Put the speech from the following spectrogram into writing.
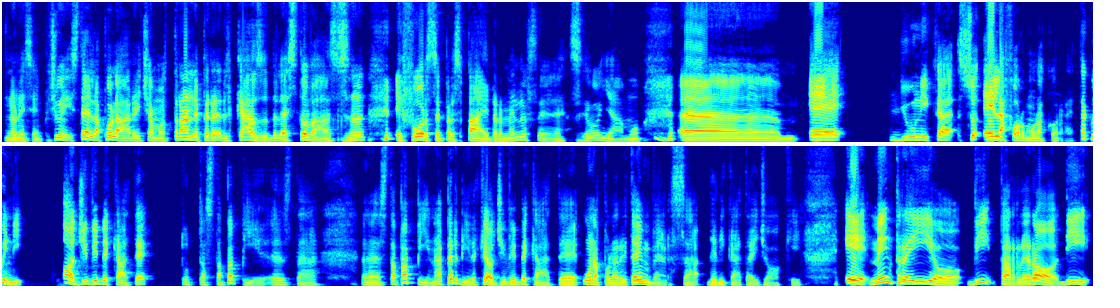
non è semplice. Quindi Stella Polare, diciamo, tranne per il caso Last of Us e forse per Spider-Man, se, se vogliamo, ehm, è l'unica, so- è la formula corretta. Quindi oggi vi beccate tutta sta, papi- eh, sta, eh, sta pappina per dire che oggi vi beccate una polarità inversa dedicata ai giochi. E mentre io vi parlerò di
